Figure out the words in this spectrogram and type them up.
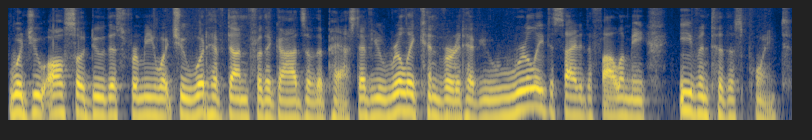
Would you also do this for me, what you would have done for the gods of the past? Have you really converted? Have you really decided to follow me even to this point?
